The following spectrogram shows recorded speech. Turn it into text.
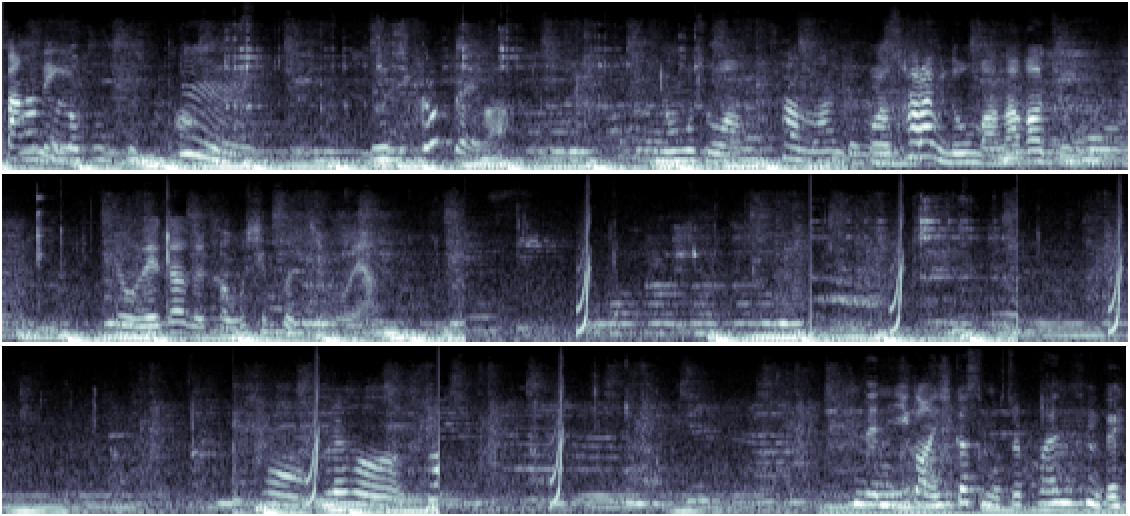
빵댕이. 불러 부르기 좋다. 음. 이거 시끄럽다, 얘가. 너무 좋아. 사람 많은데. 어, 사람이 너무 많아가지고 요 외곽을 가고 싶었지 뭐야. 어, 그래서. 근데 니 이거 안 시켰으면 어쩔 뻔했는데.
